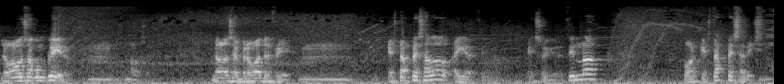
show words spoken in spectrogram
¿Lo vamos a cumplir? Mm, no lo sé. No lo sé, pero Butterfree, mm, estás pesado, hay que decirlo. Eso hay que decirlo. Porque estás pesadísimo.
